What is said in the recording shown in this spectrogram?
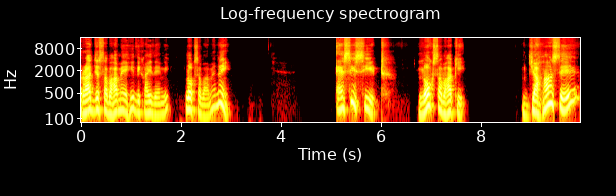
राज्यसभा में ही दिखाई देंगी, लोकसभा में नहीं। ऐसी सीट लोकसभा की, जहाँ से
